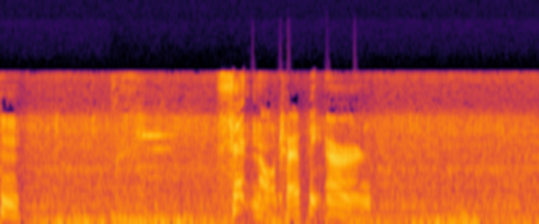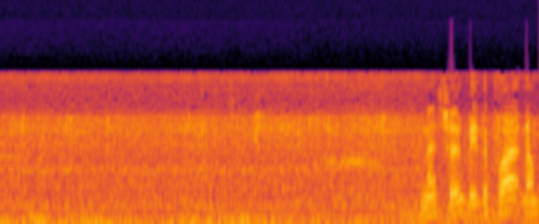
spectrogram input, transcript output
Hmm. Sentinel trophy urn. That should be the platinum.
